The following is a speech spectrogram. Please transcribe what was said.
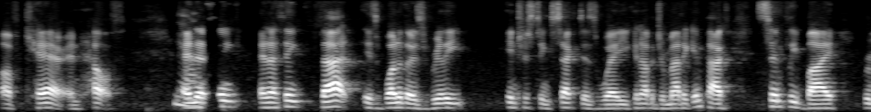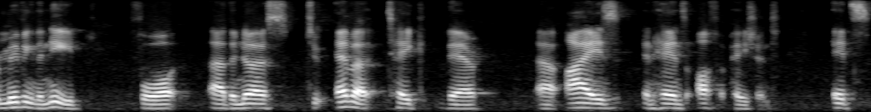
of care and health. Yeah. And I think and I think that is one of those really interesting sectors where you can have a dramatic impact simply by removing the need for uh, the nurse to ever take their uh, eyes and hands off a patient. It's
